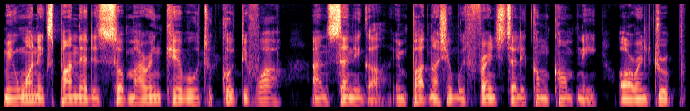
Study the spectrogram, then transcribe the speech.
MainOne expanded its submarine cable to Cote d'Ivoire and Senegal in partnership with French telecom company Orange Group.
